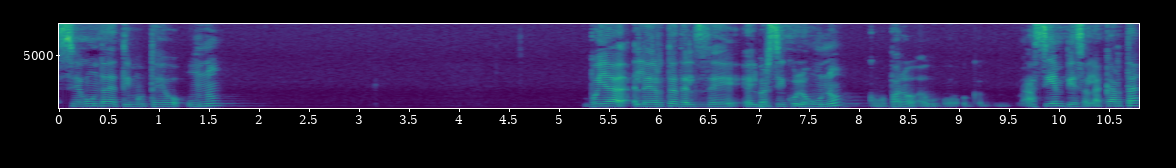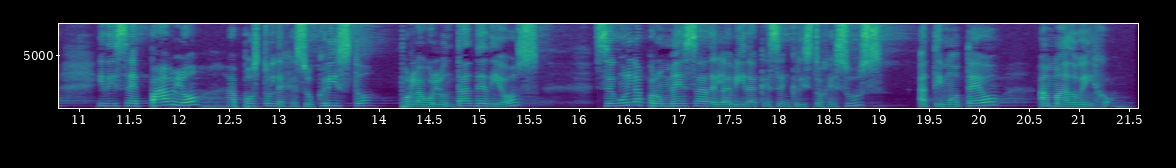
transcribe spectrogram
Segunda de Timoteo 1. Voy a leerte desde el versículo 1 como para, así empieza la carta, y dice, Pablo, apóstol de Jesucristo, por la voluntad de Dios, según la promesa de la vida que es en Cristo Jesús, a Timoteo, amado hijo.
